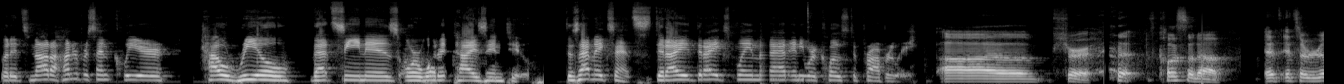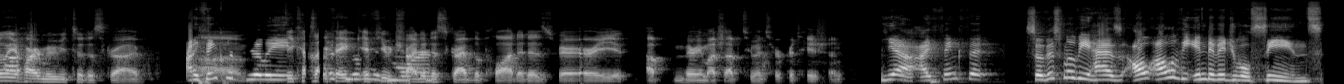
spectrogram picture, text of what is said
but it's not 100% clear how real that scene is or what it ties into. Does that make sense? Did I did I explain that anywhere close to properly? Uh, sure, close enough. It, it's a really hard movie to describe. I think um, really because I think if you more... try to describe the plot, it is very up, very much up to interpretation. Yeah, I think that. So this movie has all all of the individual scenes.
